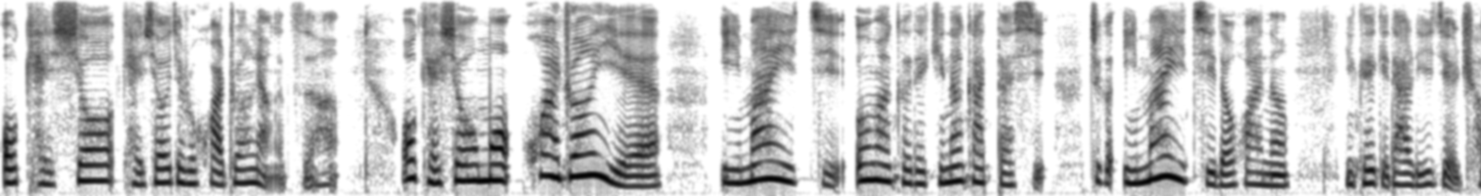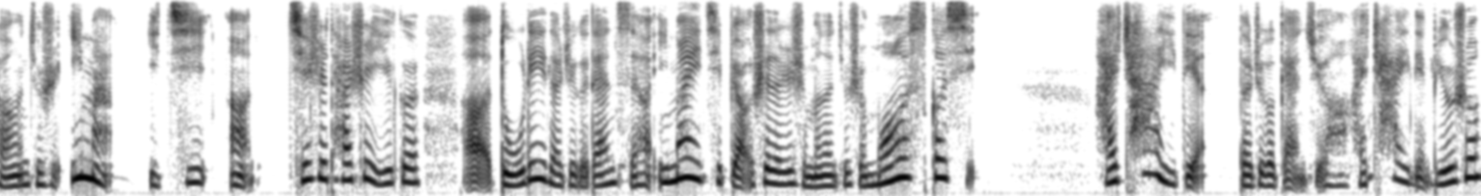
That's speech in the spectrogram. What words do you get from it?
OK 消，K 消就是化妆两个字哈。OK 消么？化妆也いまいちうまくできなかったし。这个いまいち的话呢，你可以给它理解成就是いまいち啊。其实它是一个呃独立的这个单词哈。いまいち表示的是什么呢？就是もう少し，还差一点的这个感觉哈，还差一点。比如说，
